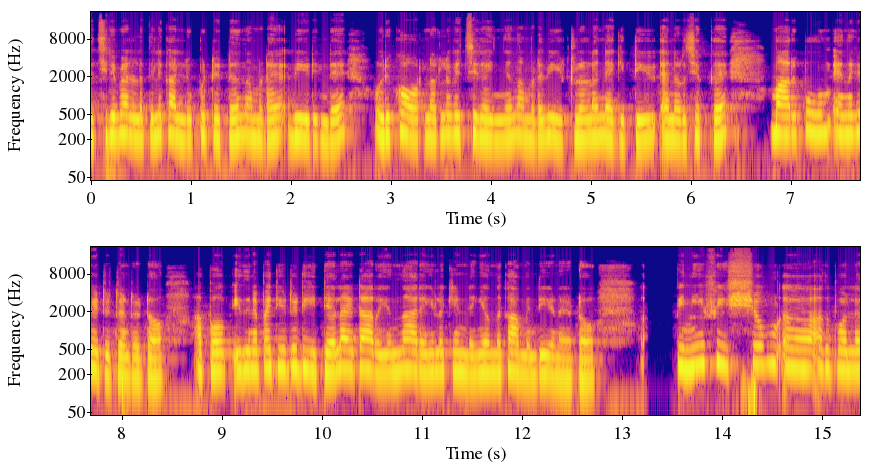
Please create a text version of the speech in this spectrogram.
ഇച്ചിരി വെള്ളത്തിൽ കല്ലുപ്പ് ഇട്ടിട്ട് നമ്മുടെ വീടിന്റെ ഒരു കോർണറിൽ വെച്ച് കഴിഞ്ഞാൽ നമ്മുടെ വീട്ടിലുള്ള നെഗറ്റീവ് എനർജി ഒക്കെ മാറിപ്പോവും എന്ന് കേട്ടിട്ടുണ്ട് കേട്ടോ. അപ്പോൾ ഇതിനെ പറ്റിയിട്ട് ഡീറ്റെയിൽ ആയിട്ട് അറിയുന്ന ആരെങ്കിലുമൊക്കെ ഉണ്ടെങ്കിൽ ഒന്ന് കമന്റ് ചെയ്യണേ കേട്ടോ. പിന്നെ ഈ ഫിഷും അതുപോലെ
